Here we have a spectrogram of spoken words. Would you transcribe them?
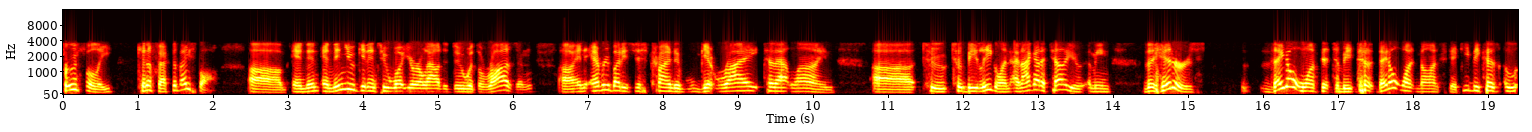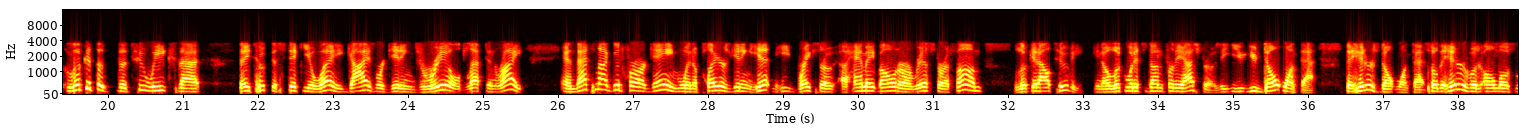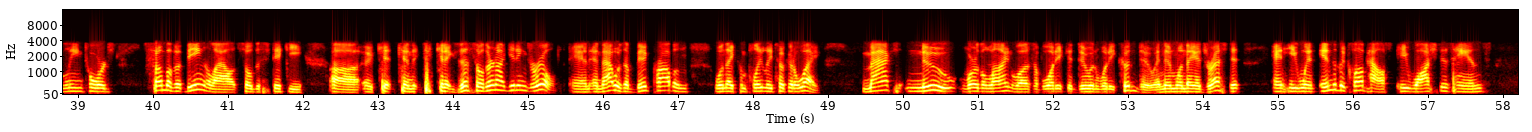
truthfully, can affect the baseball. Um, and then and then you get into what you're allowed to do with the rosin, uh, and everybody's just trying to get right to that line uh, to to be legal. And, and I got to tell you, I mean, the hitters they don't want it to be they don't want non-sticky because look at the the two weeks that they took the sticky away. Guys were getting drilled left and right. And that's not good for our game when a player's getting hit and he breaks a, a hamate bone or a wrist or a thumb. Look at Altuve. You know, look what it's done for the Astros. You you don't want that. The hitters don't want that. So the hitter would almost lean towards some of it being allowed so the sticky uh, can, can can exist, so they're not getting drilled, and and that was a big problem when they completely took it away. Max knew where the line was of what he could do and what he couldn't do, and then when they addressed it, and he went into the clubhouse, he washed his hands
